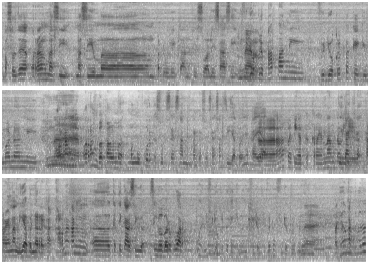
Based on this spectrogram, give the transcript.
maksudnya orang masih masih mempedulikan visualisasi Benar. video klip apa nih video klipnya kayak gimana nih Benar. orang orang bakal me- mengukur kesuksesan bukan kesuksesan sih jatuhnya kayak apa tingkat kekerenan kali tingkat ya ke- kerenan iya bener Ka- karena kan eh, ketika single single baru keluar wah ini video klipnya kayak gimana video klipnya dong video klipnya dong Nah, padahal padahal,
